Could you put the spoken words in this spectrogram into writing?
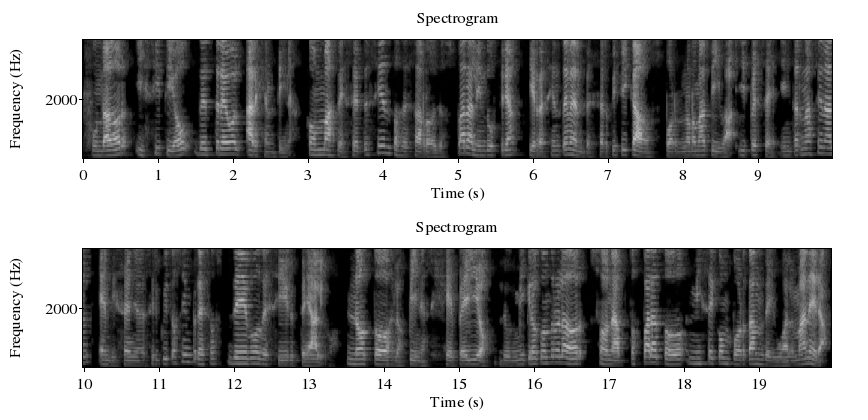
fundador y CTO de Trebol Argentina, con más de 700 desarrollos para la industria y recientemente certificados por normativa IPC internacional en diseño de circuitos impresos, debo decirte algo. No todos los pines GPIO de un microcontrolador son aptos para todo ni se comportan de igual manera.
